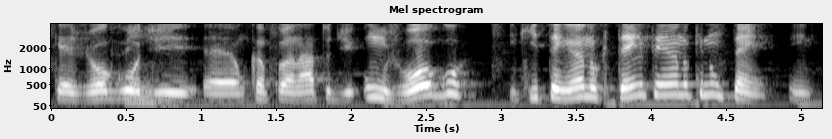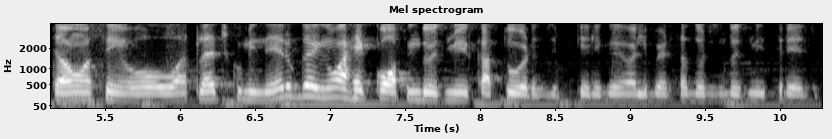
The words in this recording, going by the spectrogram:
Que é jogo Sim. de. É um campeonato de um jogo e que tem ano que tem, tem ano que não tem. Então, assim, o Atlético Mineiro ganhou a Recopa em 2014, porque ele ganhou a Libertadores em 2013.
